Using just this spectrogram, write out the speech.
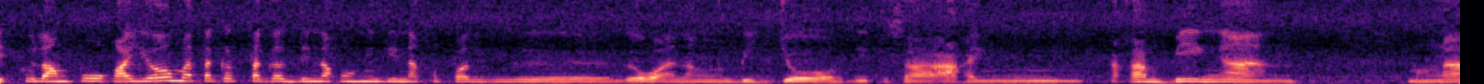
update ko lang po kayo. Matagal-tagal din akong hindi nakapaggawa ng video dito sa aking kakambingan. Mga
